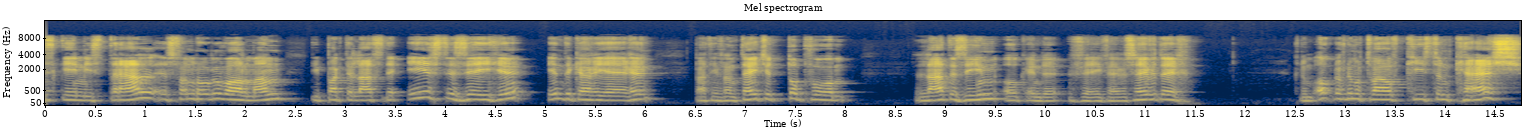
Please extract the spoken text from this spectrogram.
SK Mistral is van Roger Walman. Die pakte laatst de eerste zege in de carrière. Paard heeft een tijdje topvorm laten zien, ook in de V75. Ik noem ook nog nummer 12 Keystone Cash.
